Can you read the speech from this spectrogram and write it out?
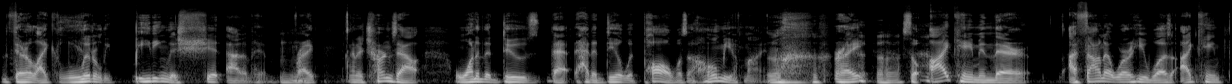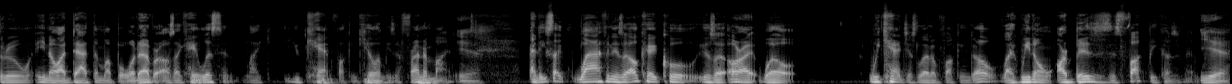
they're like literally beating the shit out of him, Mm-hmm. right? And it turns out one of the dudes that had a deal with Paul was a homie of mine, right? Uh-huh. So I came in there. I found out where he was. I came through, you know, I dapped him up or whatever. I was like, hey, listen, like, you can't fucking kill him. He's a friend of mine. Yeah. And he's like laughing. He's like, okay, cool. He was like, all right, well, we can't just let him fucking go. Like, we don't, our business is fucked because of him. Yeah.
